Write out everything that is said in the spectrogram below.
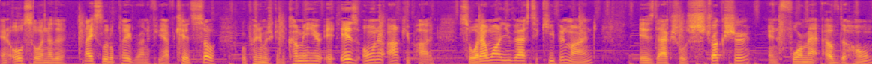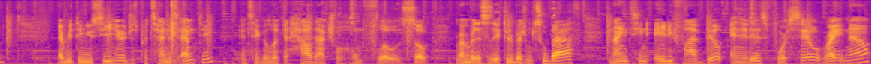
and also another nice little playground if you have kids. So we're pretty much gonna come in here. It is owner occupied. So what I want you guys to keep in mind is the actual structure and format of the home. Everything you see here, just pretend it's empty and take a look at how the actual home flows. So remember, this is a three bedroom, two bath, 1985 built, and it is for sale right now.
